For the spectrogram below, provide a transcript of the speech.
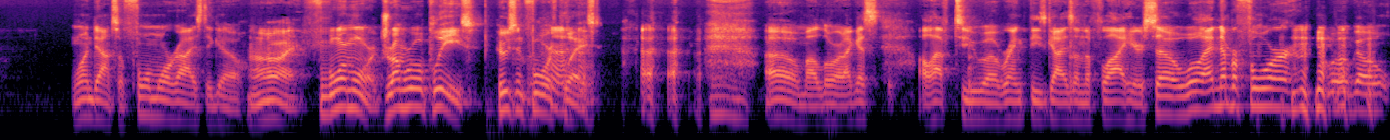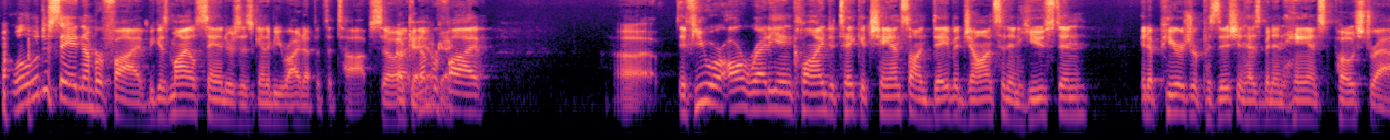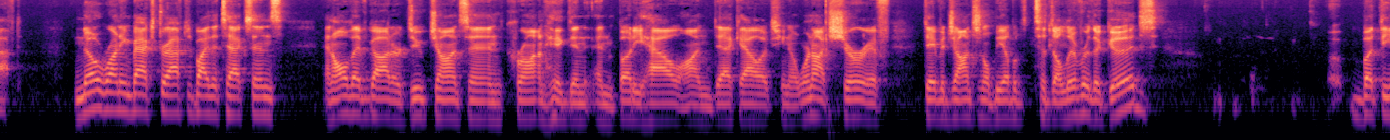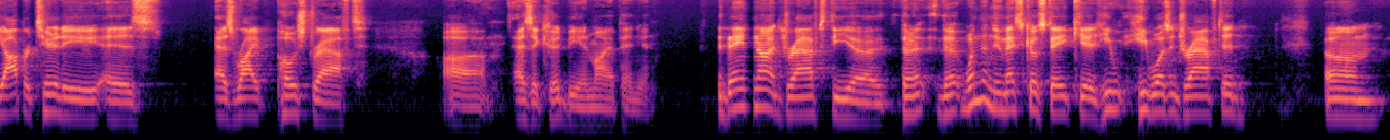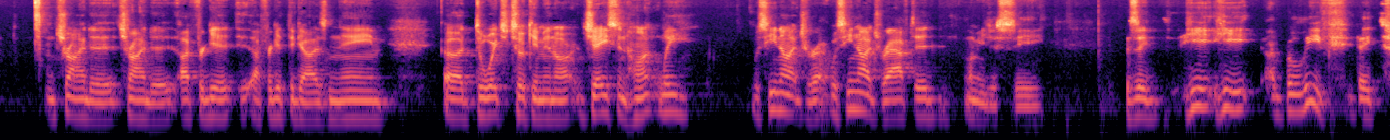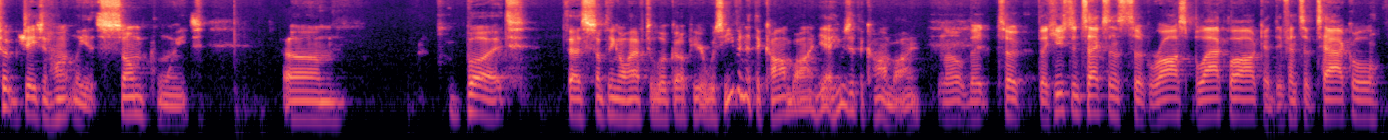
One down, so four more guys to go. All right, four more. Drum roll, please. Who's in fourth place? oh my lord! I guess I'll have to uh, rank these guys on the fly here. So we'll at number four, we'll go. Well, we'll just say at number five because Miles Sanders is going to be right up at the top. So okay, at number okay. five, uh, if you are already inclined to take a chance on David Johnson in Houston, it appears your position has been enhanced post draft. No running backs drafted by the Texans and all they've got are Duke Johnson, Karan Higdon, and Buddy Howell on deck. Alex, you know, we're not sure if David Johnson will be able to deliver the goods, but the opportunity is as ripe post draft uh, as it could be, in my opinion. Did they not draft the uh, the the one the New Mexico State kid? He he wasn't drafted. Um, I'm trying to trying to I forget I forget the guy's name. Uh, Deutsch took him in. Our, Jason Huntley was he not dra- was he not drafted? Let me just see. Is he he I believe they took Jason Huntley at some point, um, but that's something I'll have to look up here. Was he even at the combine? Yeah, he was at the combine. No, they took the Houston Texans took Ross Blacklock, a defensive tackle,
